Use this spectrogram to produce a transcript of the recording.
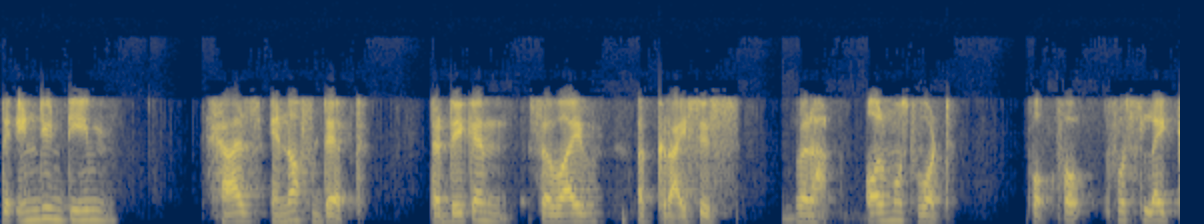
the Indian team has enough depth that they can survive a crisis where almost what for for for like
